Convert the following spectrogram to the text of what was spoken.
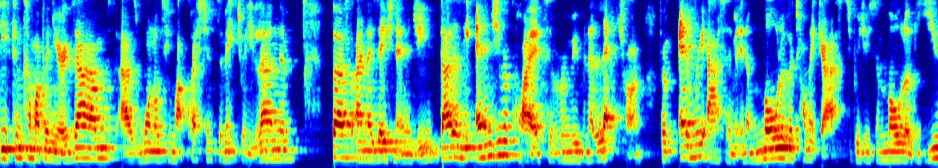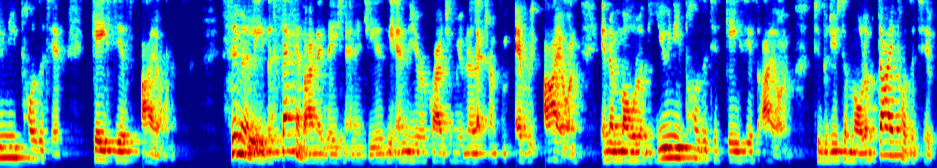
These can come up in your exams as one or two mark questions, so make sure you learn them. First, ionization energy. That is the energy required to remove an electron from every atom in a mole of atomic gas to produce a mole of unipositive gaseous ions. Similarly, the second ionization energy is the energy required to remove an electron from every ion in a mole of unipositive gaseous ions to produce a mole of dipositive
